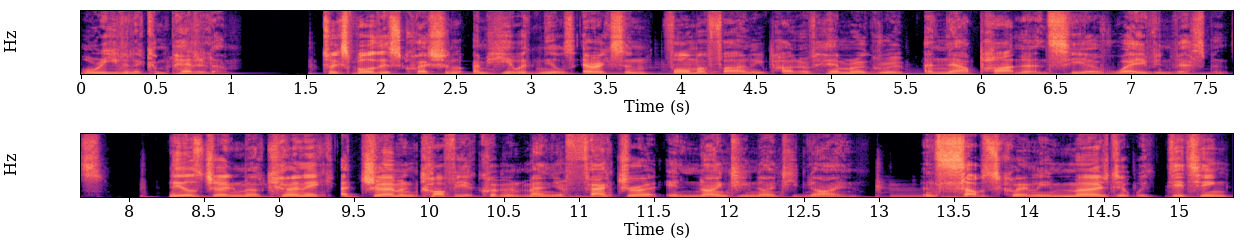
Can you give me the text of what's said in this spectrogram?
or even a competitor? To explore this question, I'm here with Niels Eriksen, former founding partner of Hemro Group and now partner and CEO of Wave Investments. Niels joined Mahlkönig, a German coffee equipment manufacturer, in 1999 and subsequently merged it with Ditting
